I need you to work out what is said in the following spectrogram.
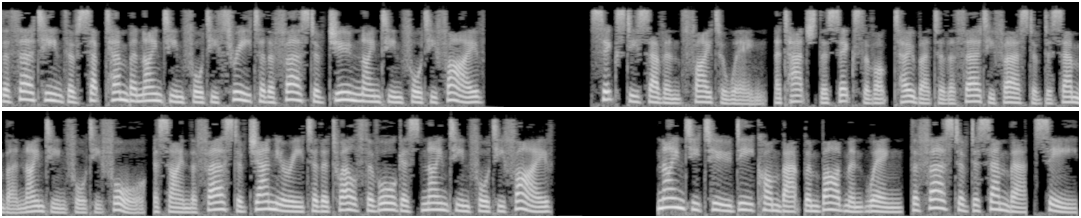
the 13th of September 1943 to the 1st of June 1945. 67th Fighter Wing, attached 6 October to 31 December 1944, assigned 1 January to 12 August 1945 92d Combat Bombardment Wing, 1 December, c.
